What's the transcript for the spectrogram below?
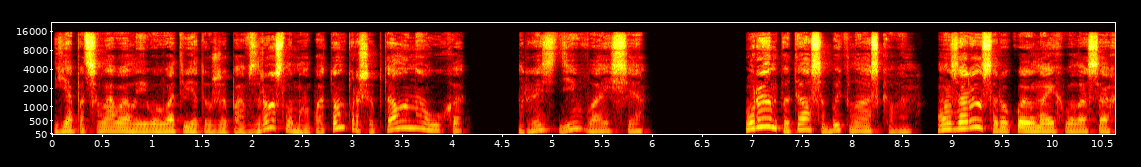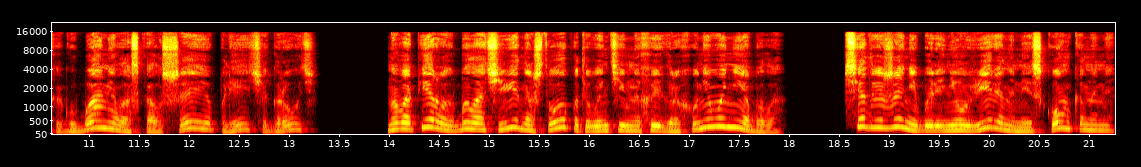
Я поцеловала его в ответ уже по-взрослому, а потом прошептала на ухо. «Раздевайся». Уран пытался быть ласковым. Он зарылся рукой в моих волосах и губами, ласкал шею, плечи, грудь. Но, во-первых, было очевидно, что опыта в интимных играх у него не было. Все движения были неуверенными и скомканными.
